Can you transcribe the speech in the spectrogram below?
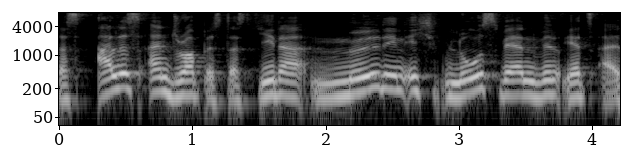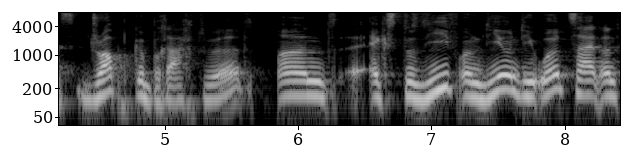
dass alles ein Drop ist, dass jeder Müll, den ich loswerden will, jetzt als Drop gebracht wird und exklusiv um die und die Uhrzeit und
